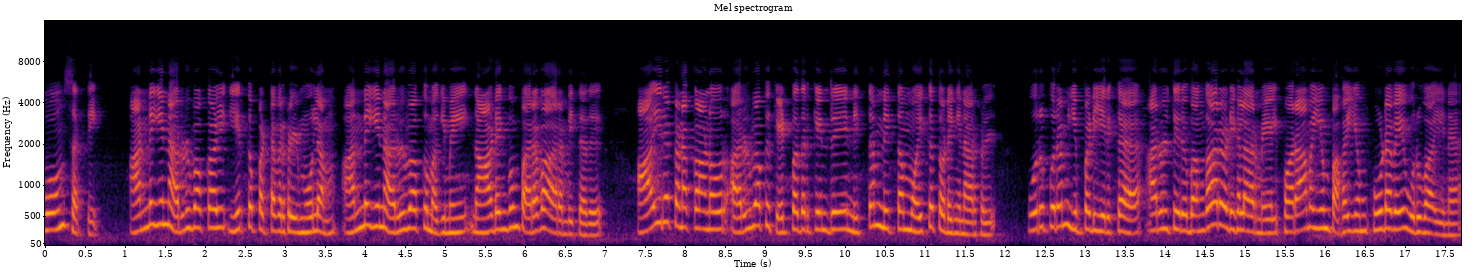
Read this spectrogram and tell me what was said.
ஓம் சக்தி. அன்னையின் அருள்வாக்கால் ஈர்க்கப்பட்டவர்கள் மூலம் அன்னையின் அருள்வாக்கு மகிமை நாடெங்கும் பரவ ஆரம்பித்தது. ஆயிரக்கணக்கானோர் அருள்வாக்கு கேட்பதற்கென்றே நித்தம் நித்தம் மொய்க்கத் தொடங்கினார்கள். ஒருபுறம் இப்படி இருக்க அருள் திரு பங்காரடிகளார் மேல் பொறாமையும் பகையும் கூடவே உருவாயின.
